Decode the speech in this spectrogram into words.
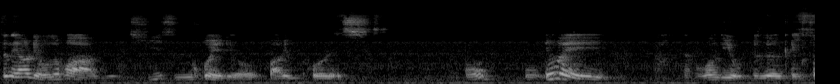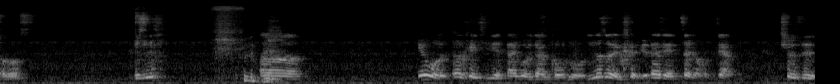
真的要留的话。其实会留 Body Police 哦，因为我忘记我不是可以找到，就是 呃，因为我二 K 其实也带过一段公路，那时候有有段时间阵容这样，就是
